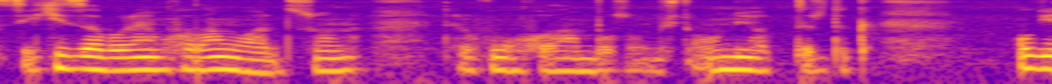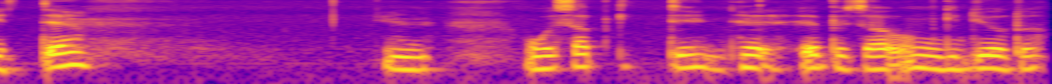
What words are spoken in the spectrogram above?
8 abonem falan vardı. Sonra telefon falan bozulmuştu. Onu yaptırdık. O gitti. Yani o hesap gitti. He, hep hesabım gidiyordu.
